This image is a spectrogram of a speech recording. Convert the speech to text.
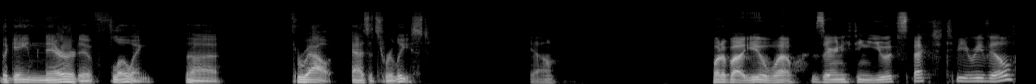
the game narrative flowing uh, throughout as it's released. Yeah. What about you? What is there anything you expect to be revealed?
